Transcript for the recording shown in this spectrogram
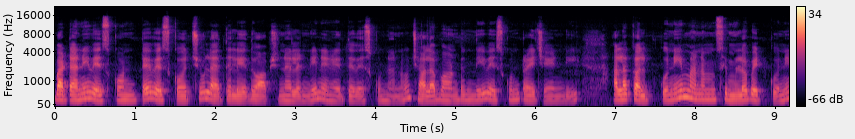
బఠానీ వేసుకుంటే వేసుకోవచ్చు. లేకపోతే లేదు ఆప్షనల్ అండి. నేనైతే వేసుకున్నాను. చాలా బాగుంటుంది. వేసుకుని ట్రై చేయండి. అలా కలుపుకొని మనం సిమ్లో పెట్టుకొని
